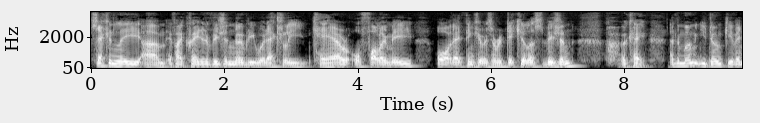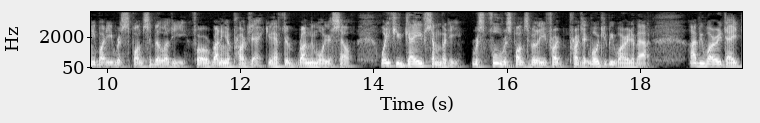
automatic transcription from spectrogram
Secondly, um, if I created a vision, nobody would actually care or follow me, or they'd think it was a ridiculous vision. Okay. At the moment, you don't give anybody responsibility for running a project. You have to run them all yourself. What if you gave somebody res- full responsibility for a project? What would you be worried about? I'd be worried they'd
